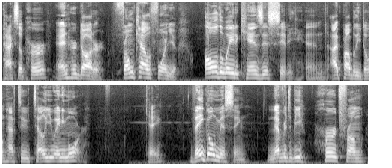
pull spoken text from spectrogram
packs up her and her daughter from California all the way to Kansas City. And I probably don't have to tell you anymore. Okay, they go missing, never to be heard from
